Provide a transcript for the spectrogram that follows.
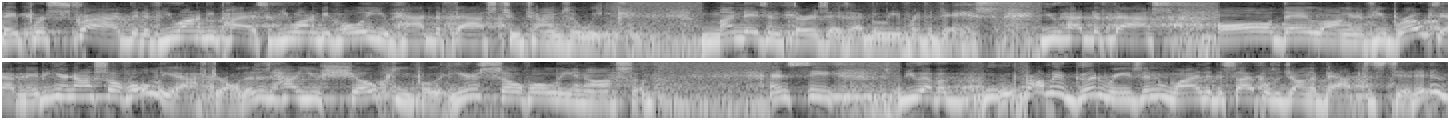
they prescribed that if you want to be pious, if you want to be holy, you had to fast two times a week. Mondays and Thursdays, I believe, were the days. You had to fast all day long, and if you broke that, maybe you're not so holy after all. This is how you show people that you're so holy and awesome. And see, you have a, probably a good reason why the disciples of John the Baptist did it.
